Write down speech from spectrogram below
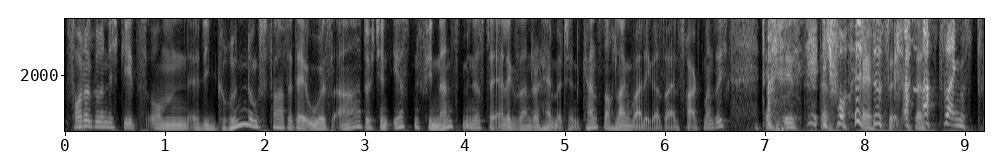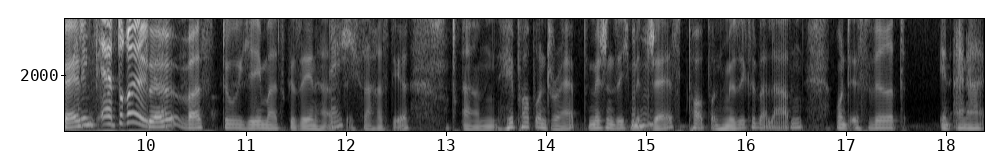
Vordergründig geht es um äh, die Gründungsphase der USA durch den ersten Finanzminister Alexander Hamilton. Kann es noch langweiliger sein, fragt man sich. Es ist das Ich wollte es Beste, gerade das sagen, es klingt. Beste, was du jemals gesehen hast. Echt? Ich sage es dir. Ähm, Hip-Hop und Rap mischen sich Mhm. mit Jazz, Pop und Musicalballaden und es wird in einer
